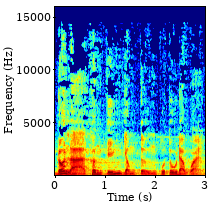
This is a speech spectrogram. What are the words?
Đó là thân kiến vọng tưởng của tu đà hoàng.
